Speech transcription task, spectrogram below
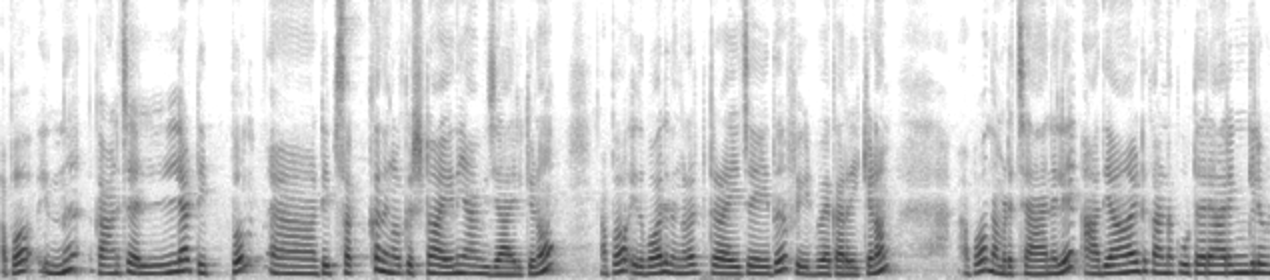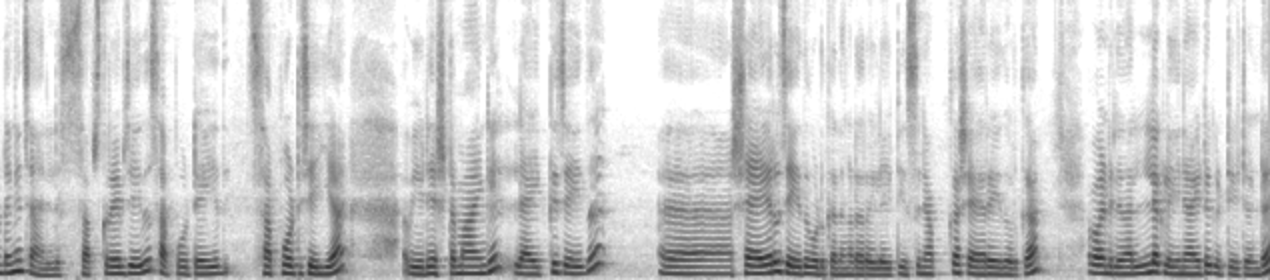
അപ്പോൾ ഇന്ന് കാണിച്ച എല്ലാ ടിപ്പും ടിപ്സൊക്കെ നിങ്ങൾക്ക് ഇഷ്ടമായെന്ന് ഞാൻ വിചാരിക്കണു. അപ്പോൾ ഇതുപോലെ നിങ്ങൾ ട്രൈ ചെയ്ത് ഫീഡ്ബാക്ക് അറിയിക്കണം. അപ്പോൾ നമ്മുടെ ചാനൽ ആദ്യമായിട്ട് കാണുന്ന കൂട്ടുകാർ ആരെങ്കിലും ഉണ്ടെങ്കിൽ ചാനൽ സബ്സ്ക്രൈബ് ചെയ്ത് സപ്പോർട്ട് ചെയ്ത് സപ്പോർട്ട് ചെയ്യുക. വീഡിയോ ഇഷ്ടമായെങ്കിൽ ലൈക്ക് ചെയ്ത് ഷെയർ ചെയ്ത് കൊടുക്കുക. നിങ്ങളുടെ റിലേറ്റീവ്സിനൊക്കെ ഷെയർ ചെയ്ത് കൊടുക്കുക. അപ്പോൾ കണ്ടില്ലേ നല്ല ക്ലീനായിട്ട് കിട്ടിയിട്ടുണ്ട്.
